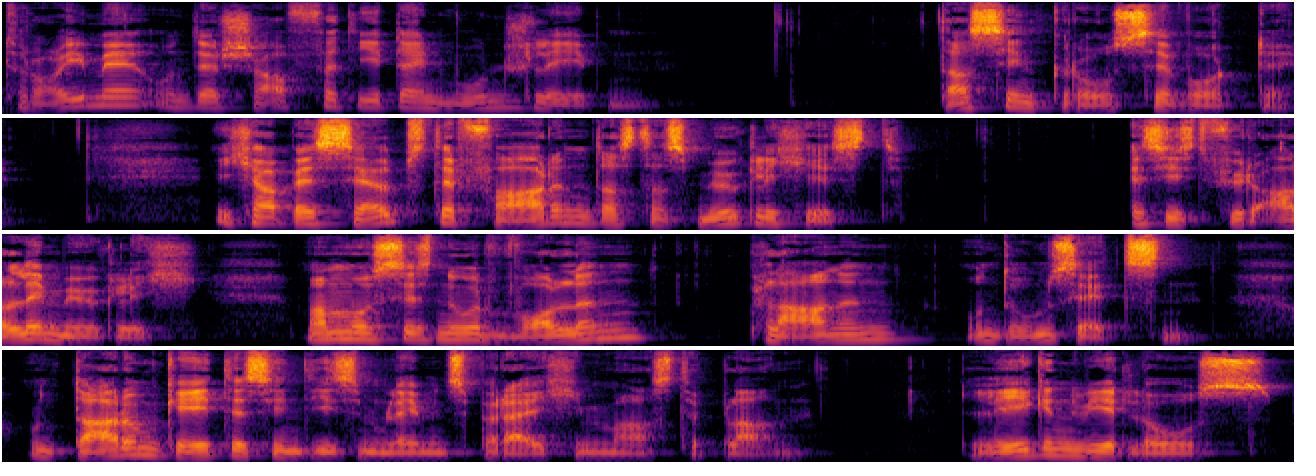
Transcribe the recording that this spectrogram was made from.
Träume und erschaffe dir dein Wunschleben. Das sind große Worte. Ich habe es selbst erfahren, dass das möglich ist. Es ist für alle möglich. Man muss es nur wollen, planen und umsetzen. Und darum geht es in diesem Lebensbereich im Masterplan. Legen wir los.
